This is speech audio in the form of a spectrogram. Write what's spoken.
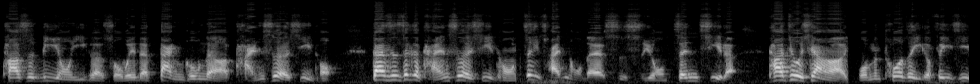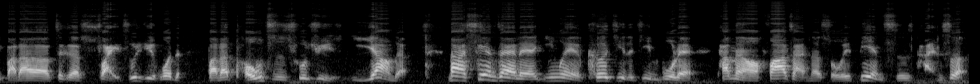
它是利用一个所谓的弹弓的弹射系统，但是这个弹射系统最传统的是使用蒸汽的，它就像啊我们拖着一个飞机把它这个甩出去或者。把它投掷出去一样的。那现在呢？因为科技的进步呢，他们啊发展了所谓电磁弹射。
